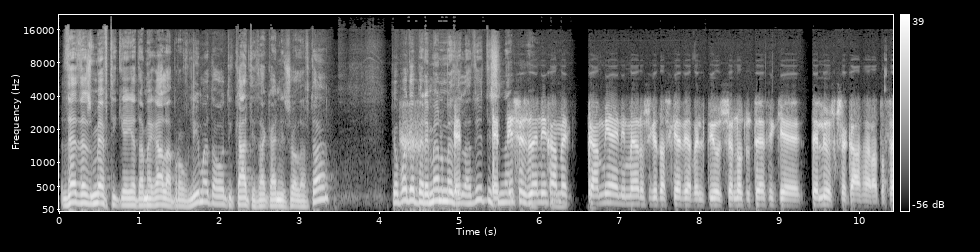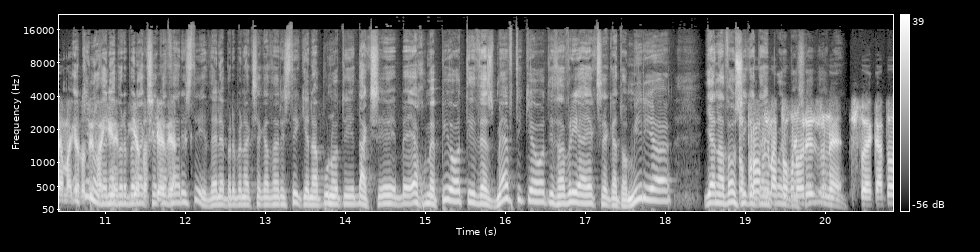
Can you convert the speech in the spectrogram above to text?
δεν δεσμεύτηκε για τα μεγάλα προβλήματα, ότι κάτι θα κάνει σε όλα αυτά. Και οπότε περιμένουμε ε, δηλαδή τη συνάντηση. Επίσης δεν είχαμε καμία ενημέρωση για τα σχέδια βελτίωσης ενώ του τέθηκε τελείως ξεκάθαρα το θέμα για το τι θα δεν έπρεπε να ξεκαθαριστεί. Δεν έπρεπε να ξεκαθαριστεί και να πούνε ότι εντάξει, ε, έχουμε πει ότι δεσμεύτηκε ότι θα βρει 6 εκατομμύρια για να δώσει το πρόβλημα το γνωρίζουν στο 100%.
